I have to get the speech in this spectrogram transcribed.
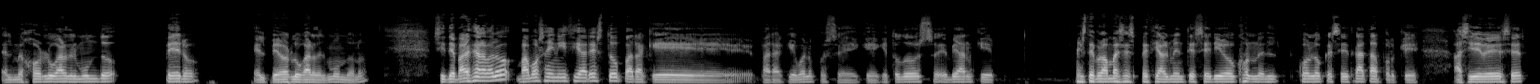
el mejor lugar del mundo, pero el peor lugar del mundo, ¿no? Si te parece, Álvaro, vamos a iniciar esto para que, para que bueno, pues eh, que, todos eh, vean que este programa es especialmente serio con, el, con lo que se trata, porque así debe de ser.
